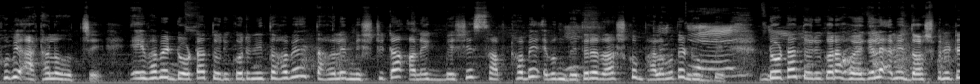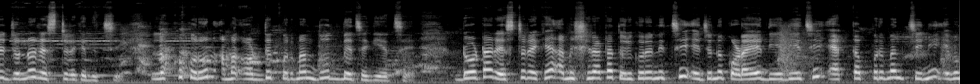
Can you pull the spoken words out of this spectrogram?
খুবই আঠালো হচ্ছে। এইভাবে ডোটা তৈরি করে নিতে হবে, তাহলে মিষ্টিটা অনেক বেশি সফট হবে এবং ভেতরে রস খুব ভালো মতো ঢুকবে। ডোটা তৈরি করা হয়ে গেলে আমি দশ মিনিটের জন্য রেস্টে রেখে দিচ্ছি। লক্ষ্য করুন আমার অর্ধেক পরিমাণ দুধ বেঁচে গিয়েছে। ডোটা রেস্টে রেখে আমি শিরাটা তৈরি করে নিচ্ছি এই জন্য কড়াইয়ে দিয়ে দিয়েছি এক কাপ পরিমাণ চিনি এবং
